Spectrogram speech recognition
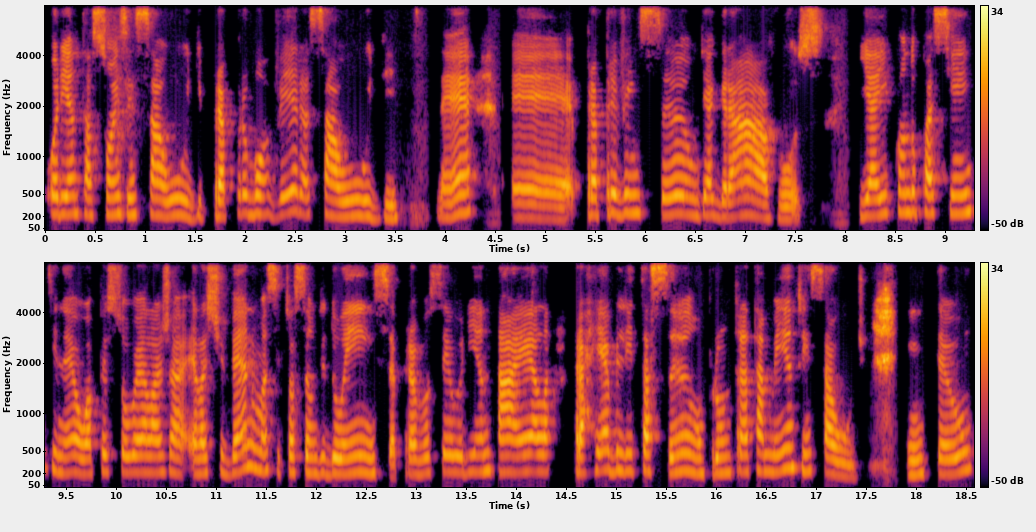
orientações em saúde, para promover a saúde, né, é, para prevenção de agravos. E aí, quando o paciente, né, ou a pessoa, ela já ela estiver numa situação de doença, para você orientar ela para reabilitação, para um tratamento em saúde. Então,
